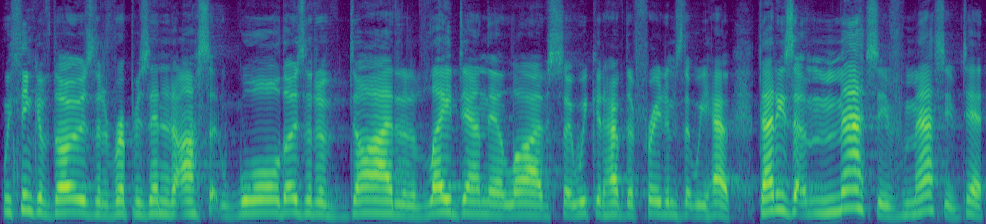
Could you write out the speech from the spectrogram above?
We think of those that have represented us at war, those that have died, that have laid down their lives so we could have the freedoms that we have. That is a massive, massive death.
